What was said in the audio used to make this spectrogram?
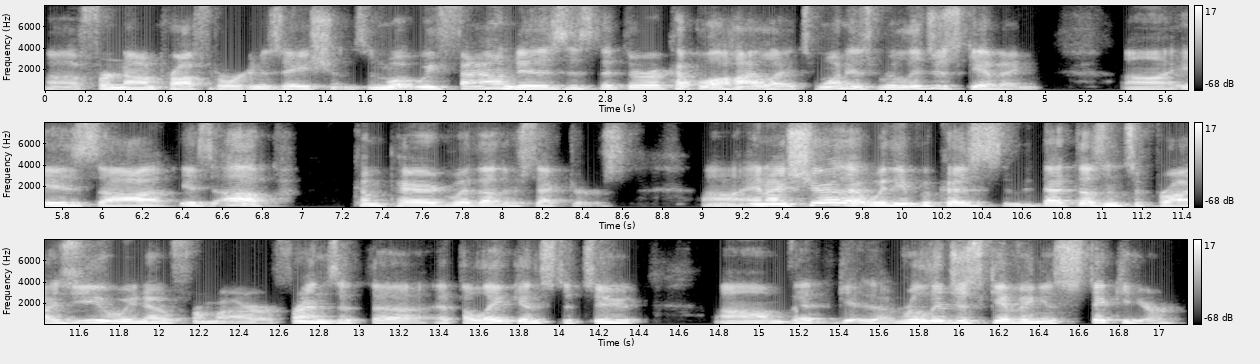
uh, for nonprofit organizations. And what we found is, is that there are a couple of highlights. One is religious giving uh, is, uh, is up compared with other sectors. Uh, and I share that with you because that doesn't surprise you. We know from our friends at the, at the Lake Institute um, that religious giving is stickier.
